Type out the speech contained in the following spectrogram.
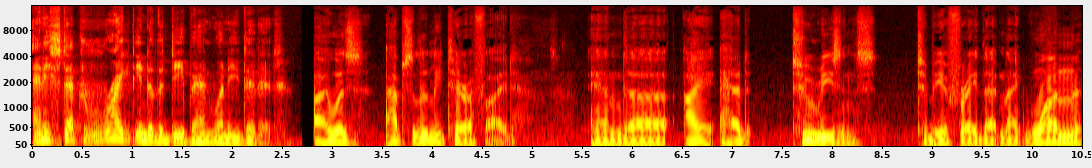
and he stepped right into the deep end when he did it. I was absolutely terrified. And uh, I had two reasons to be afraid that night. One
